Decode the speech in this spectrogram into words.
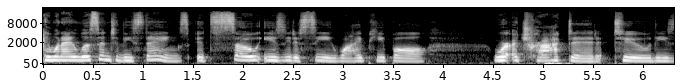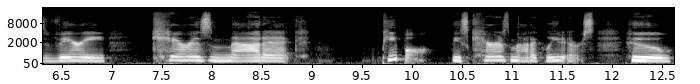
And when I listen to these things, it's so easy to see why people were attracted to these very charismatic people these charismatic leaders who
